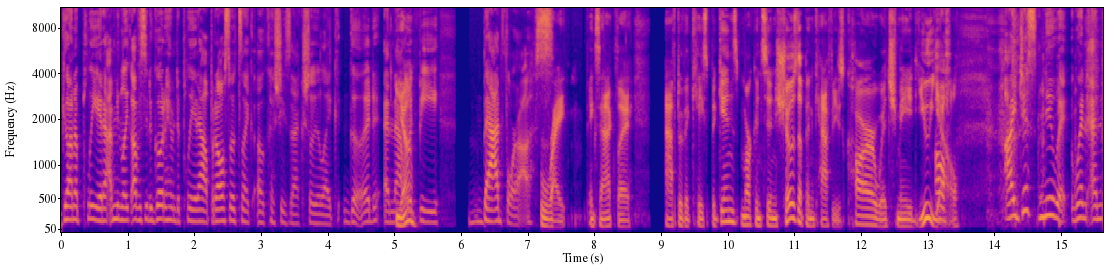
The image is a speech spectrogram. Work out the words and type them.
gonna plea it out? I mean, like obviously to go to him to plea it out, but also it's like, oh, because she's actually like good, and that Yeah. would be bad for us. Right, exactly. After the case begins, Markinson shows up in Kaffee's car, which made you Oh, yell. I just knew it when, and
